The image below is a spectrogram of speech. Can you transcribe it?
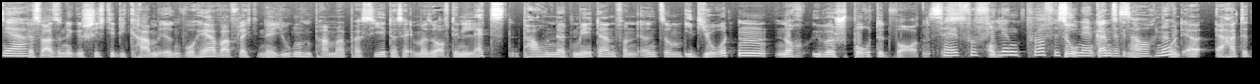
Ja. Das war so eine Geschichte, die kam irgendwo her, war vielleicht in der Jugend ein paar Mal passiert, dass er immer so auf den letzten paar hundert Metern von irgendeinem Idioten noch übersportet worden ist. Self-fulfilling prophecy so, nennt man das genau. auch, ne? Und er, er hatte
